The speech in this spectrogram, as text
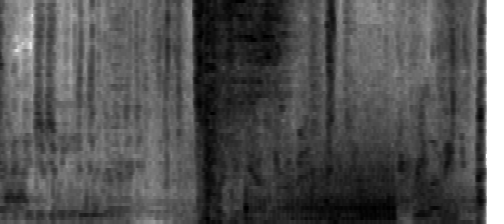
Care package being delivered. Reloading.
